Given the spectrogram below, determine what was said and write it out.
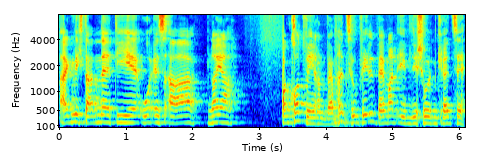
eigentlich dann äh, die USA, naja, bankrott wären, wenn man so will, wenn man eben die Schuldengrenze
